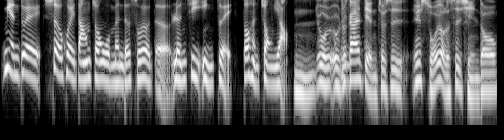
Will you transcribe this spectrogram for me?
面对社会当中我们的所有的人际应对都很重要。嗯，我我觉得刚才点就是、因为所有的事情都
